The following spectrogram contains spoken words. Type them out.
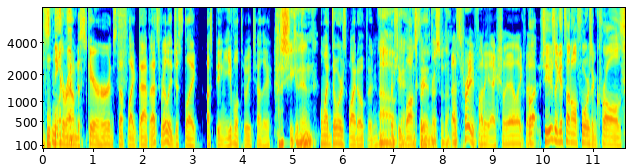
sneak around to scare her and stuff like that. But that's really just like us being evil to each other. How does she get in? Well, my door's wide open, Oh, so okay. she That's walks pretty in. impressive, though. That's pretty funny, actually. I like that. But she usually gets on all fours and crawls,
